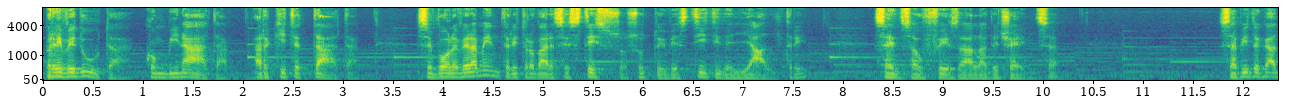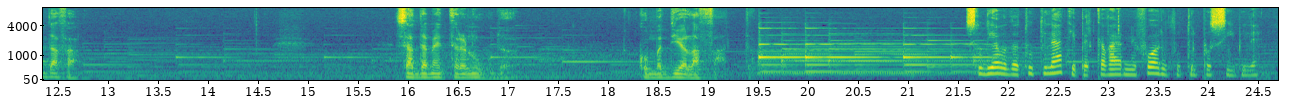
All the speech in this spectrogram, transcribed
preveduta, combinata, architettata, se vuole veramente ritrovare se stesso sotto i vestiti degli altri, senza offesa alla decenza, sapete che ha da fare? S'ha da mettere nudo, come Dio l'ha fatto. Studiavo da tutti i lati per cavarne fuori tutto il possibile,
